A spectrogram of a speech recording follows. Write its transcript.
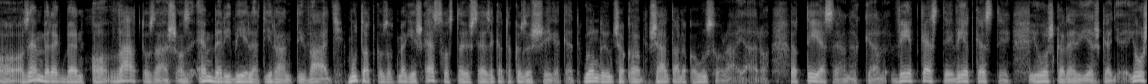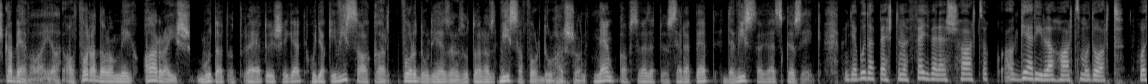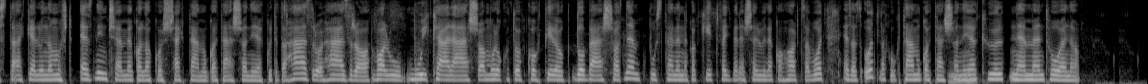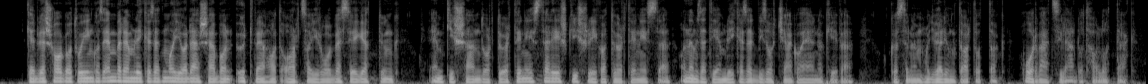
Az emberekben a változás, az emberi élet iránti vágy mutatkozott meg, és ez hozta össze ezeket a közösségeket. Gondoljunk csak a Sántának a húszorájára. A TSZ elnökkel. Védkezté, védkezté. Jóska ne hülyeskedj. Jóska bevallja. A forradalom még arra is mutatott lehetőséget, hogy aki vissza akart fordulni ezen az úton, az visszafordul fordulhasson. Nem kapsz vezető szerepet, de visszajöhetsz közénk. Ugye Budapesten a fegyveres harcok a gerilla harcmodort hozták elő. Na most ez nincsen meg a lakosság támogatása nélkül. Tehát a házról házra való bujkálás, a molokotov koktélok dobása nem pusztán ennek a két fegyveres erőnek a harca volt, ez az ott lakók támogatása nélkül nem ment volna. Kedves hallgatóink, az Emberemlékezet mai adásában 56 arcairól beszélgettünk. M. Kis Sándor történésszel és Kis Réka történésszel, a Nemzeti Emlékezet Bizottsága elnökével. Köszönöm, hogy velünk tartottak. Horváth Szilárdot hallották.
